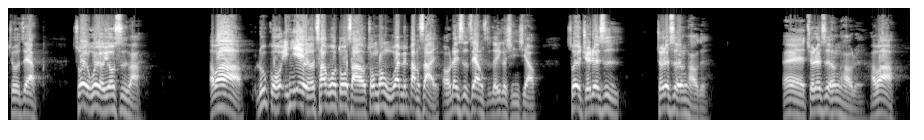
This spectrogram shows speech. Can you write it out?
就是这样？所以我有优势嘛。好不好？如果营业额超过多少，总统府外面棒赛哦，类似这样子的一个行销，所以绝对是，绝对是很好的，哎，绝对是很好的，好不好？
